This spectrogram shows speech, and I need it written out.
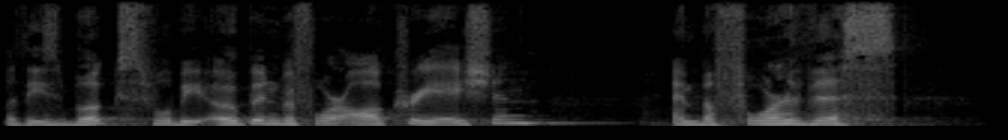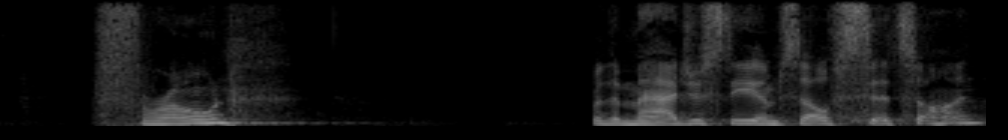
but these books will be opened before all creation and before this throne where the majesty himself sits on.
